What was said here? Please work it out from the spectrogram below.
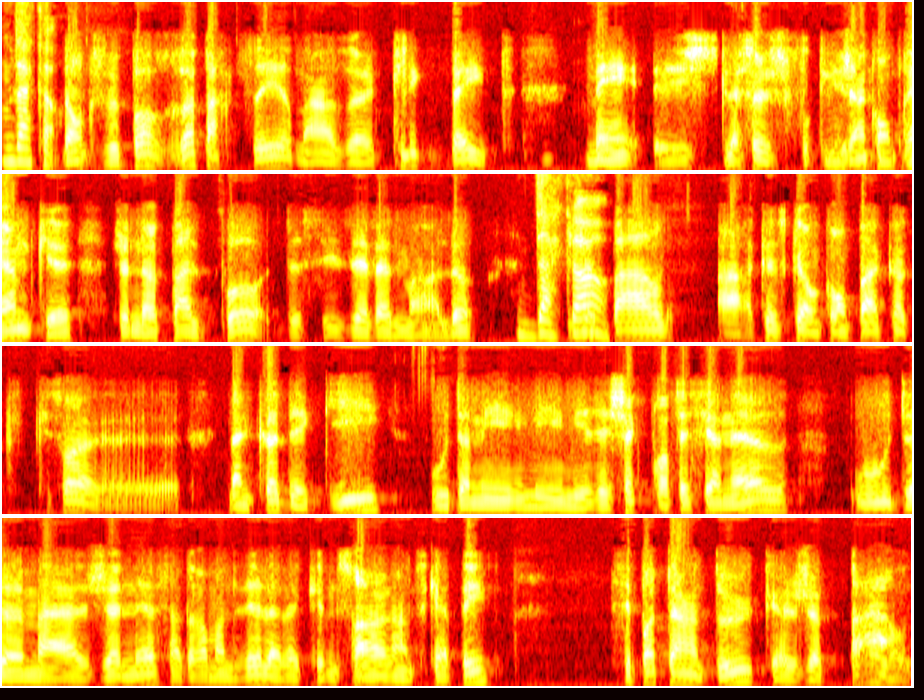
D'accord. Donc je veux pas repartir dans un clickbait, mais la seule, il faut que les gens comprennent que je ne parle pas de ces événements-là. D'accord. Je parle à qu'est-ce qu'on compare, qu'il soit dans le cas de Guy ou de mes, mes, mes échecs professionnels ou de ma jeunesse à Drummondville avec une sœur handicapée, c'est pas tant d'eux que je parle.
